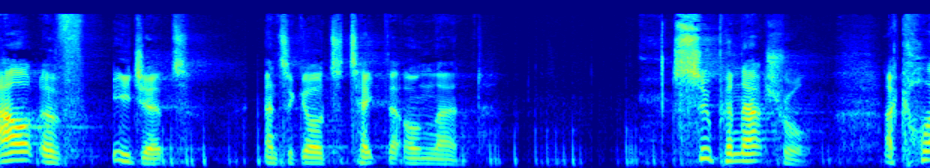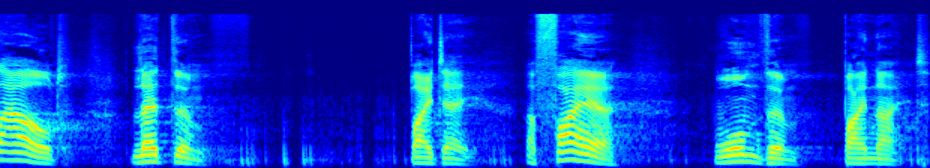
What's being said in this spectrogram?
out of Egypt and to go to take their own land. Supernatural. A cloud led them by day, a fire warmed them by night.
